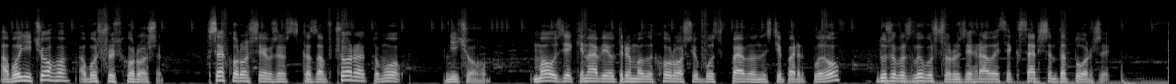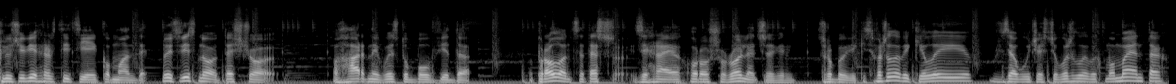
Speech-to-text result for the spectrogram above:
Або нічого, або щось хороше. Все хороше я вже сказав вчора, тому нічого. Маус, як і Наві отримали хороший буст впевненості перед плей-офф. Дуже важливо, що розігралися Ксершен та Торджі, ключові гравці цієї команди. Ну і звісно, те, що гарний виступ був від Пролан, це теж зіграє хорошу роль, адже він зробив якісь важливі кіли, взяв участь у важливих моментах.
